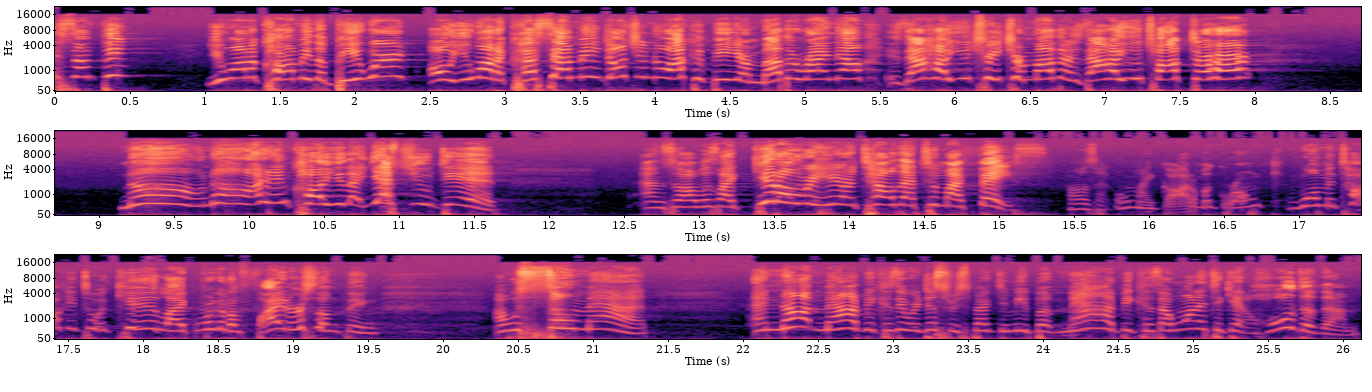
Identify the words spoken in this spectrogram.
me something? You want to call me the B word? Oh, you want to cuss at me? Don't you know I could be your mother right now? Is that how you treat your mother? Is that how you talk to her? No, no, I didn't call you that. Yes, you did. And so I was like, get over here and tell that to my face. I was like, oh my God, I'm a grown woman talking to a kid like we're going to fight or something. I was so mad. And not mad because they were disrespecting me, but mad because I wanted to get a hold of them.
